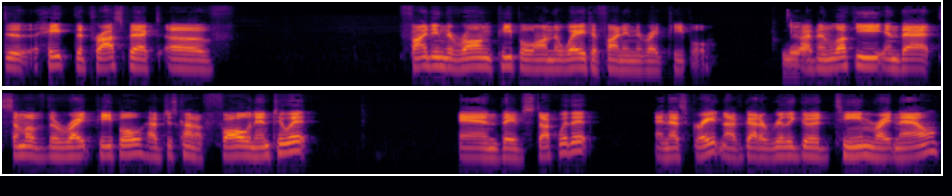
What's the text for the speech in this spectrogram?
d- hate the prospect of finding the wrong people on the way to finding the right people. yeah I've been lucky in that some of the right people have just kind of fallen into it and they've stuck with it. And that's great. And I've got a really good team right now,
